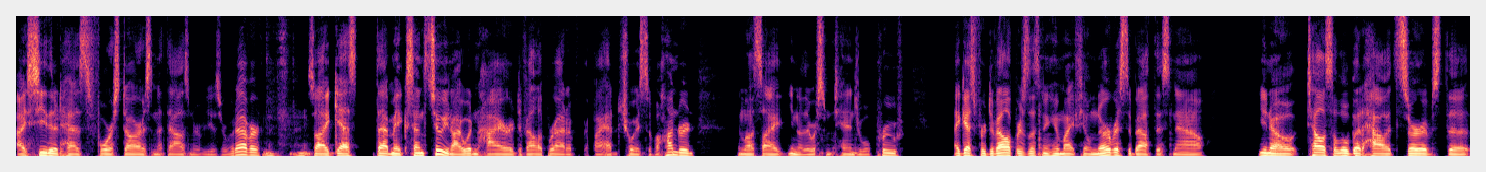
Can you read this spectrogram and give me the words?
I see that it has four stars and a thousand reviews or whatever. So I guess that makes sense too. You know, I wouldn't hire a developer out of if I had a choice of a hundred unless I, you know, there was some tangible proof. I guess for developers listening who might feel nervous about this now, you know, tell us a little bit how it serves the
